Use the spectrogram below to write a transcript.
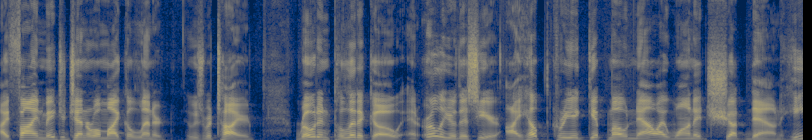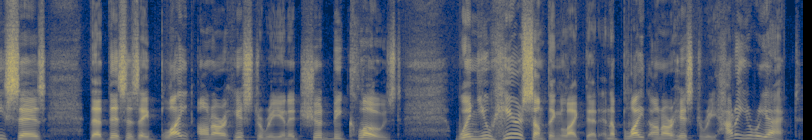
I find Major General Michael Lehnert, who's retired, wrote in Politico and earlier this year, I helped create Gitmo, now I want it shut down. He says that this is a blight on our history and it should be closed. When you hear something like that and a blight on our history, how do you react?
